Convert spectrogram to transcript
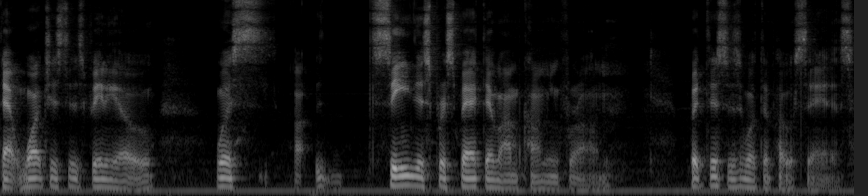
that watches this video was uh, see this perspective I'm coming from. But this is what the post says.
